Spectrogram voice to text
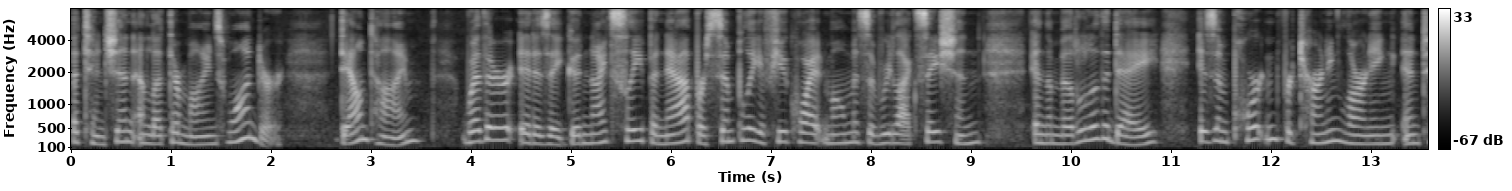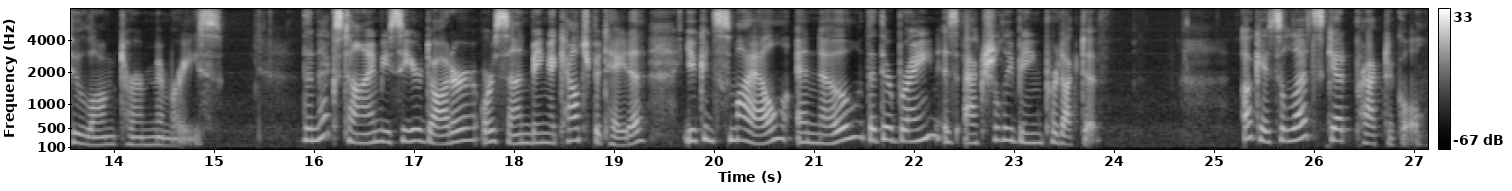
attention and let their minds wander. Downtime, whether it is a good night's sleep, a nap, or simply a few quiet moments of relaxation in the middle of the day, is important for turning learning into long term memories. The next time you see your daughter or son being a couch potato, you can smile and know that their brain is actually being productive. Okay, so let's get practical.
